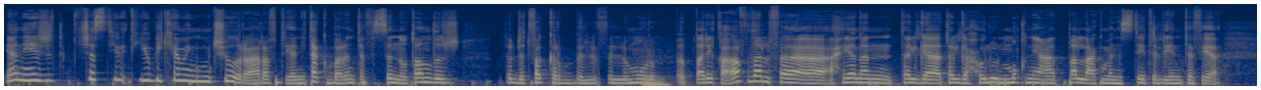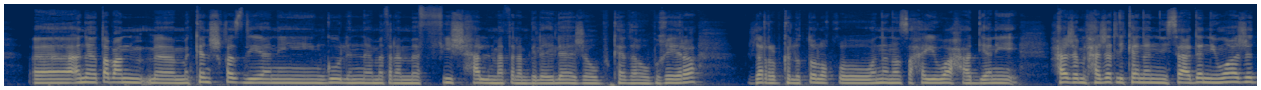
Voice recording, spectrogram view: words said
يعني just you becoming mature عرفت؟ يعني تكبر أنت في السن وتنضج وتبدا تفكر في الأمور بطريقة أفضل. فأحيانا تلقى تلقى حلول مقنعة تطلعك من ال state اللي أنت فيها. آه، أنا طبعا ما كانش قصدي يعني نقول إن مثلا ما فيش حل مثلا بالعلاج أو بكذا وبغيره جرب كل الطرق وأنا ننصح أي واحد. يعني حاجة من الحاجات اللي كان يساعدني واجد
